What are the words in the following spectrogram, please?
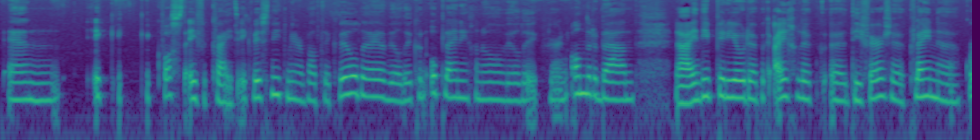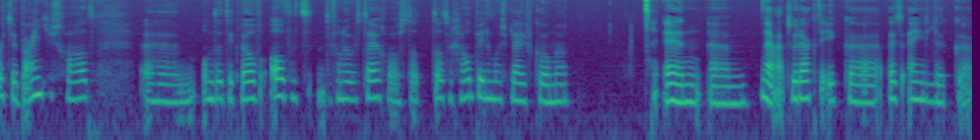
En ik ik was het even kwijt. Ik wist niet meer wat ik wilde. Wilde ik een opleiding gaan doen? Wilde ik weer een andere baan? Nou, in die periode heb ik eigenlijk uh, diverse kleine, korte baantjes gehad. Um, omdat ik wel altijd ervan overtuigd was dat, dat er geld binnen moest blijven komen. En um, nou, toen raakte ik uh, uiteindelijk uh,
